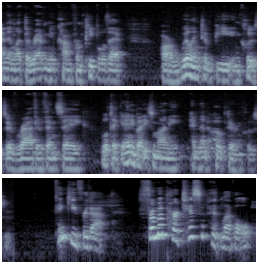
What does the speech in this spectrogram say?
and then let the revenue come from people that are willing to be inclusive rather than say, we'll take anybody's money and then hope they're inclusive. Thank you for that. From a participant level,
